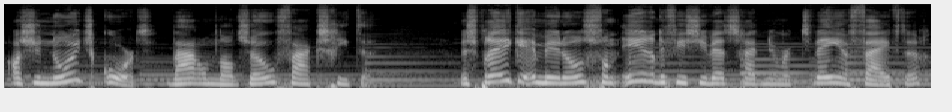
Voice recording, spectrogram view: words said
als je nooit scoort, waarom dan zo vaak schieten? We spreken inmiddels van eredivisiewedstrijd nummer 52,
